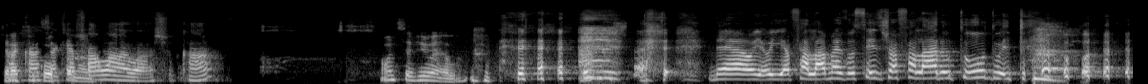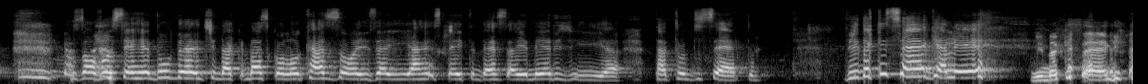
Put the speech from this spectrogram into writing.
Será a que Cássia quer falar, eu acho, tá? Onde você viu ela? Não, eu ia falar, mas vocês já falaram tudo, então. Eu só vou ser redundante nas colocações aí a respeito dessa energia. Tá tudo certo. Vida que segue, Ale. Vida que segue.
